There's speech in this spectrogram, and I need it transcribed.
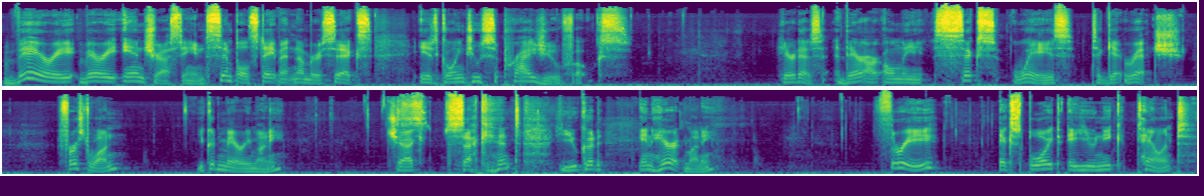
Very, very interesting. Simple statement number six is going to surprise you, folks. Here it is. There are only six ways to get rich. First one, you could marry money. Check. Second, you could inherit money. Three, exploit a unique talent.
